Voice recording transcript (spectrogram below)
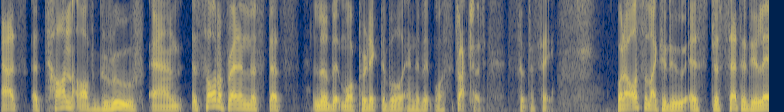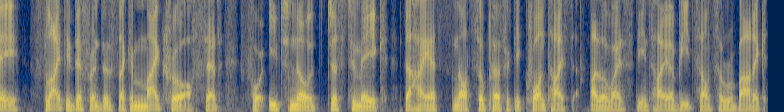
adds a ton of groove and a sort of randomness that's a little bit more predictable and a bit more structured, so to say. What I also like to do is just set a delay slightly different. This is like a micro offset for each note just to make the hi-hats not so perfectly quantized. Otherwise, the entire beat sounds so robotic.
